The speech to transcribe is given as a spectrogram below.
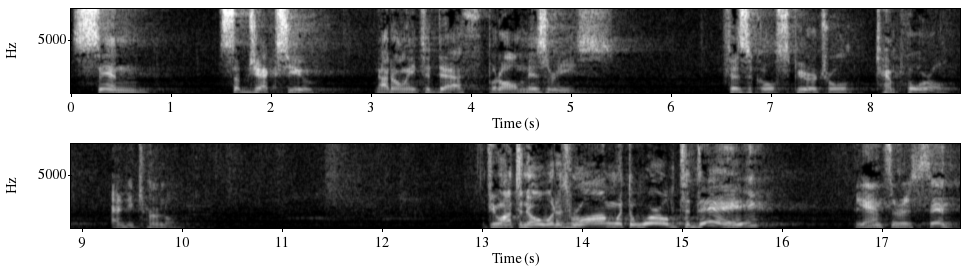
Sin subjects you not only to death, but all miseries physical, spiritual, temporal, and eternal. If you want to know what is wrong with the world today, the answer is sin,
